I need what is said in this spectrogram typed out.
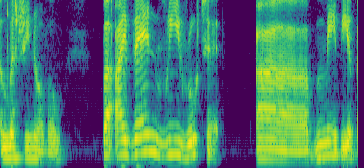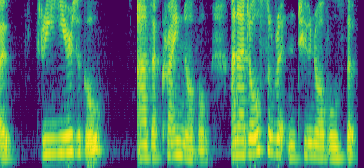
a literary novel but I then rewrote it uh, maybe about three years ago as a crime novel, and I'd also written two novels that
